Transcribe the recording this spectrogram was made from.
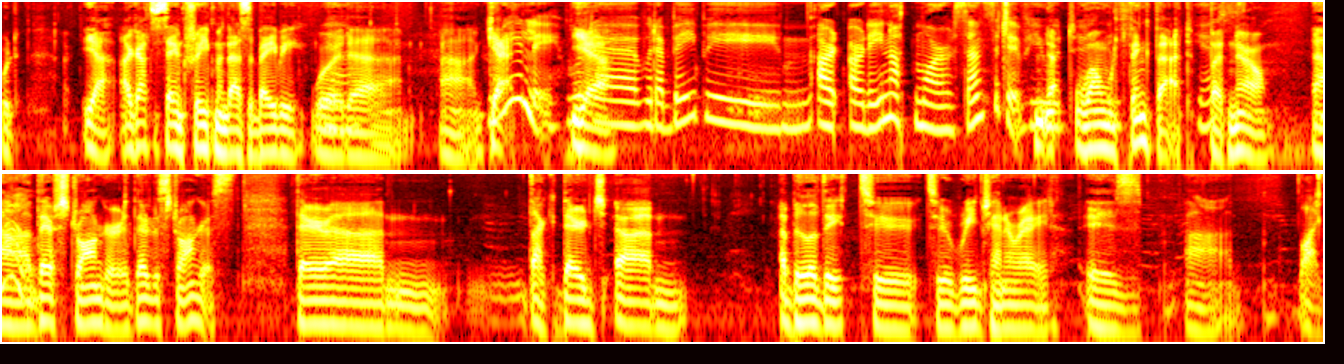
would. Yeah, I got the same treatment as a baby would Yeah. uh, uh, get. Really? Would Yeah. A, would a baby um, are are they not more sensitive? You No, would. uh, one would think that, Yes. but no. Uh, No. They're stronger. They're the strongest. They're um, like they're um, ability to to regenerate is uh, like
